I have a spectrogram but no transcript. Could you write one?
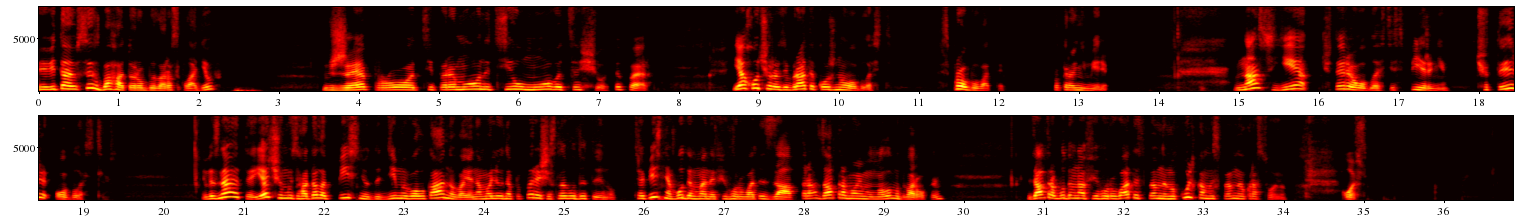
Е, Вітаю всіх! Багато робила розкладів. Вже про ці перемовини, ці умови, це що? Тепер я хочу розібрати кожну область. Спробувати, по крайній мірі. В нас є чотири області спірні. Чотири області. Ви знаєте, я чомусь згадала пісню до Діми Волканова Я намалюю на папері щасливу дитину. Ця пісня буде в мене фігурувати завтра. Завтра моєму малому два роки. Завтра буде вона фігурувати з певними кульками, з певною красою. Ось.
